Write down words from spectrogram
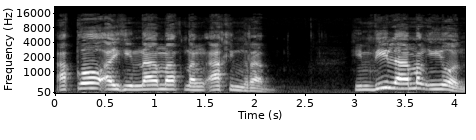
Ako ay hinamak ng aking Rab. Hindi lamang iyon,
